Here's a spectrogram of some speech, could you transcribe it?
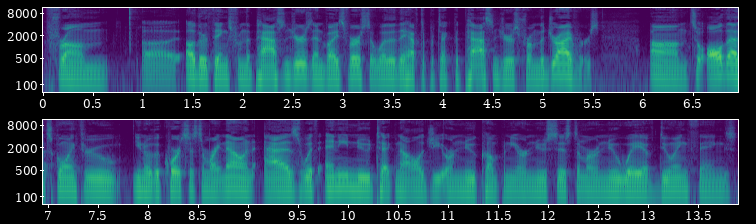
from uh, other things from the passengers and vice versa whether they have to protect the passengers from the drivers. Um, so all that's going through you know the court system right now. And as with any new technology or new company or new system or new way of doing things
